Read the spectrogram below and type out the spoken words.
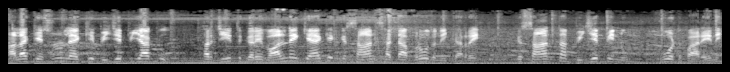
ਹਾਲਾਂਕਿ ਇਸ ਨੂੰ ਲੈ ਕੇ ਬੀਜੇਪੀ ਆਗੂ ਹਰਜੀਤ ਗਰੇਵਾਲ ਨੇ ਕਿਹਾ ਕਿ ਕਿਸਾਨ ਸਾਡਾ ਵਿਰੋਧ ਨਹੀਂ ਕਰ ਰਹੇ। ਕਿਸਾਨ ਤਾਂ ਬੀਜੇਪੀ ਨੂੰ ਵੋਟ ਪਾ ਰਹੇ ਨੇ।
